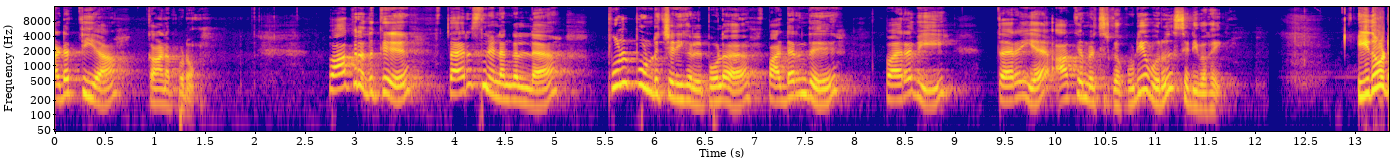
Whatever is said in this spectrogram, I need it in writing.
அடர்த்தியாக காணப்படும். பார்க்குறதுக்கு தரிசு நிலங்களில் புல் பூண்டு செடிகள் போல் படர்ந்து பரவி தரையை ஆக்கிரமிச்சிருக்கக்கூடிய ஒரு செடி வகை. இதோட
